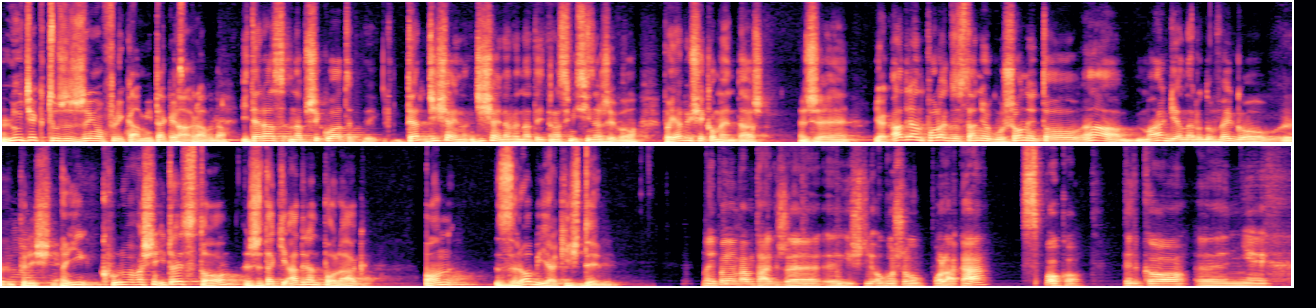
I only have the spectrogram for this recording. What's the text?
ludzie, którzy żyją frikami, taka jest Tak. prawda. I teraz na przykład, te, dzisiaj, dzisiaj nawet na tej transmisji na żywo pojawił się komentarz, że jak Adrian Polak zostanie ogłoszony, to a, magia narodowego y, pryśnie. No i kurwa właśnie, i to jest to, że taki Adrian Polak, on zrobi jakiś dym. No i powiem wam tak, że y, jeśli ogłoszą Polaka, spoko. Tylko y, niech.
